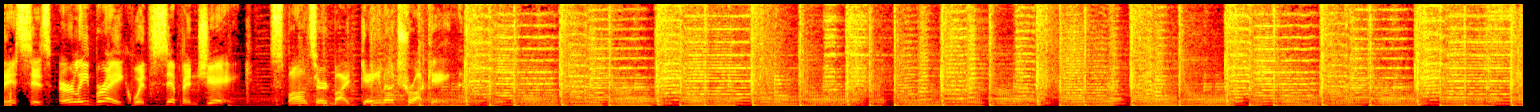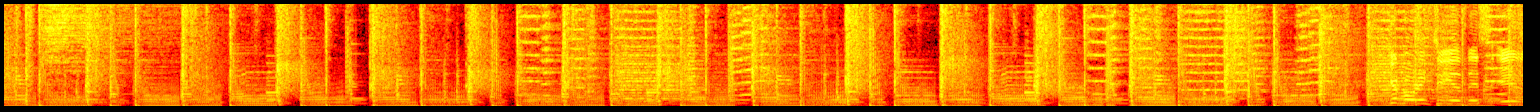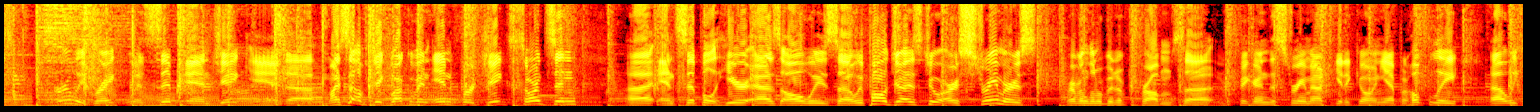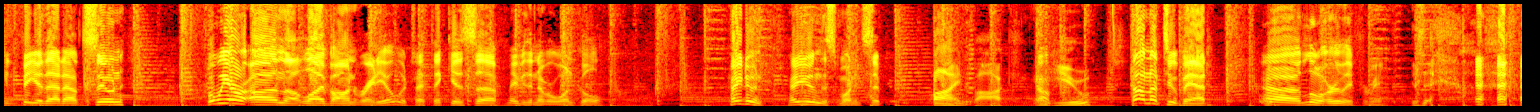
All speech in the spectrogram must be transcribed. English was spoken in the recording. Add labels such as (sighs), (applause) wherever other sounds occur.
This is Early Break with Sipp and Jake, sponsored by Gana Trucking. Break with Sipp and Jake, and uh, myself, Jake Buckelman, in for Jake Sorensen uh, and Sipple here as always. Uh, we apologize to our streamers. We're having a little bit of problems uh, figuring the stream out to get it going yet, but hopefully uh, we can figure that out soon. But we are on uh, live on radio, which I think is uh, maybe the number one goal. How you doing? How you doing this morning, Sipp? Fine, Bock. And Oh. you? Oh, not too bad. Uh, a little early for me. Is it?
